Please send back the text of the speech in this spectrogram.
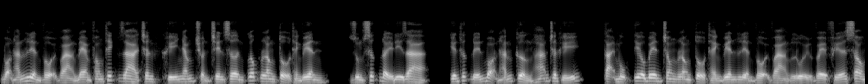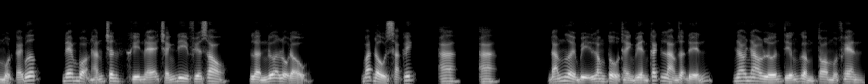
bọn hắn liền vội vàng đem phóng thích ra chân khí nhắm chuẩn trên sơn cốc long tổ thành viên, dùng sức đẩy đi ra, kiến thức đến bọn hắn cường hãn chân khí. Tại mục tiêu bên trong long tổ thành viên liền vội vàng lùi về phía sau một cái bước, đem bọn hắn chân khí né tránh đi phía sau, lần nữa lộ đầu. Bắt đầu xa kích. A a. Đám người bị long tổ thành viên cách làm dẫn đến nhao nhao lớn tiếng gầm to một phen,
